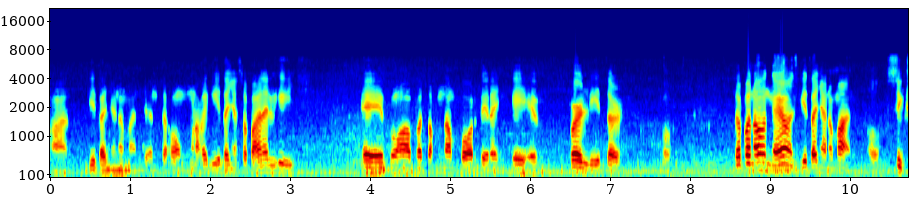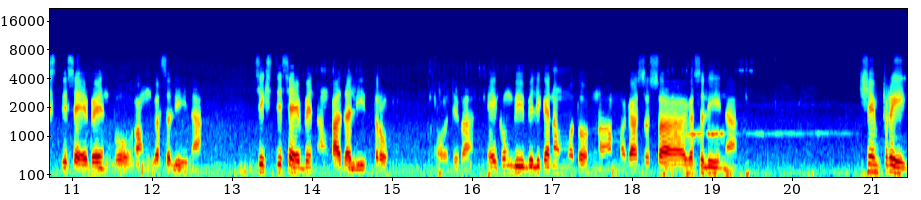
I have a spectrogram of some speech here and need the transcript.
At kita nyo naman dyan. Sa, kung nakikita nyo sa panel gauge, eh, pumapatok ng 49 km per liter. Oh. Sa panahon ngayon, kita nyo naman, oh, 67 po ang gasolina. 67 ang kada litro. O, di ba? Eh kung bibili ka ng motor na magastos sa gasolina, syempre,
